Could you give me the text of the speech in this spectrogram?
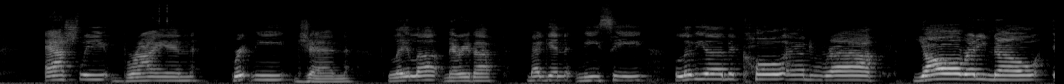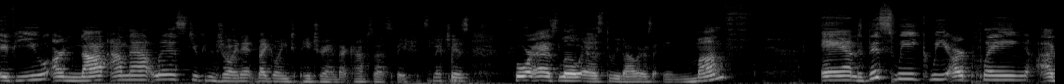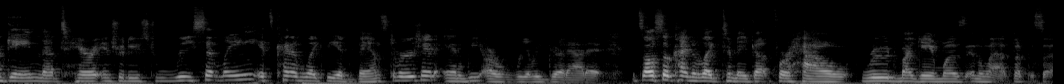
Ashley, Brian, Brittany, Jen, Layla, Marybeth, Megan, Nisi, Olivia, Nicole, and Wrath. Y'all already know if you are not on that list, you can join it by going to patreon.com slash basic snitches for as low as $3 a month. And this week we are playing a game that Tara introduced recently. It's kind of like the advanced version, and we are really good at it. It's also kind of like to make up for how rude my game was in the last episode.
